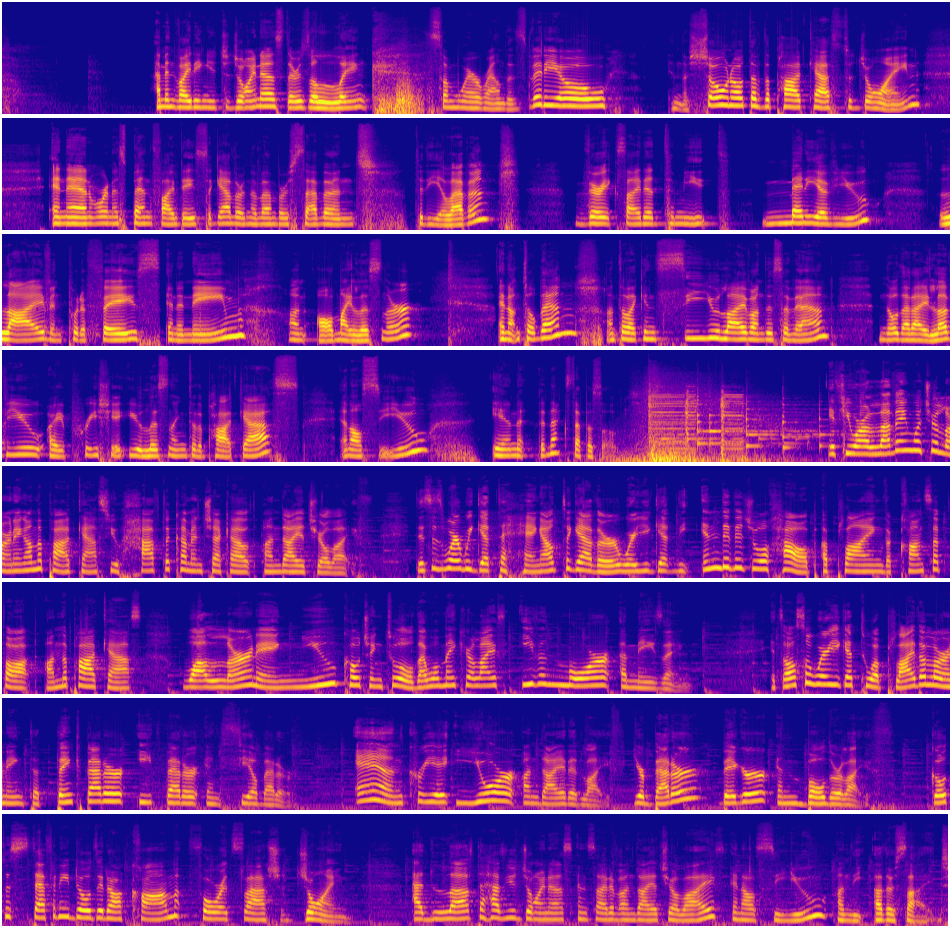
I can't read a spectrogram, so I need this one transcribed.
I'm inviting you to join us. There's a link somewhere around this video in the show note of the podcast to join. And then we're going to spend five days together, November 7th to the 11th. Very excited to meet many of you live and put a face and a name on all my listener. And until then, until I can see you live on this event, know that I love you. I appreciate you listening to the podcast, and I'll see you in the next episode. If you are loving what you're learning on the podcast, you have to come and check out Undiet Your Life. This is where we get to hang out together, where you get the individual help applying the concept thought on the podcast while learning new coaching tool that will make your life even more amazing. It's also where you get to apply the learning to think better, eat better, and feel better, and create your undieted life, your better, bigger, and bolder life. Go to stephaniedodier.com forward slash join. I'd love to have you join us inside of Undiet Your Life, and I'll see you on the other side.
